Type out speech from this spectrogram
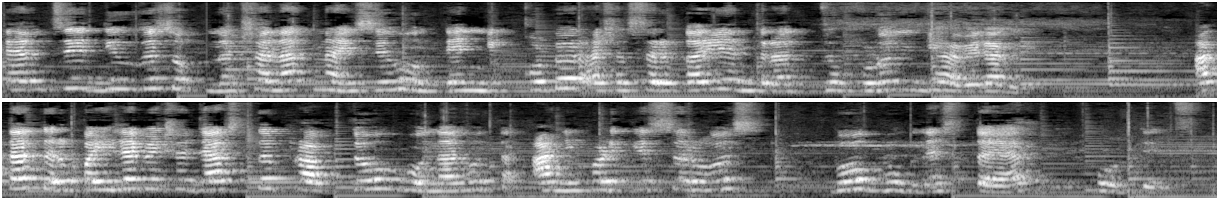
त्यांचे दिव्य स्वप्न क्षणात नाहीसे होऊन त्यांनी कठोर अशा सरकारी यंत्रात झोपडून घ्यावे लागले. आता तर पहिल्यापेक्षा जास्त प्राप्त होणार होता. आणि फडके सर्वच भोग भोगण्यास तयार होतेच.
